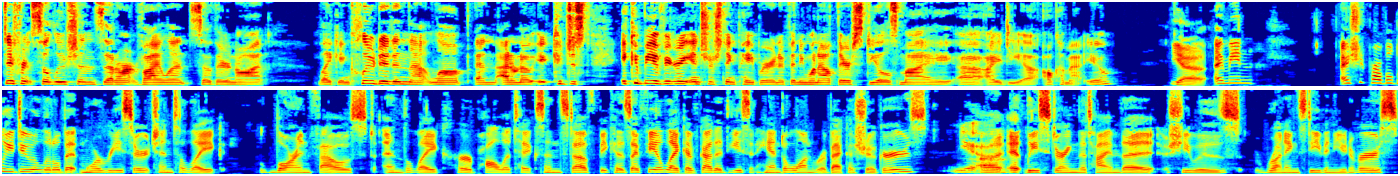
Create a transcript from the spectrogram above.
different solutions that aren't violent so they're not like included in that lump. And i don't know it could just it could be a very interesting paper. And if anyone out there steals my uh, idea i'll come at you. Yeah, I mean, I should probably do a little bit more research into like Lauren Faust and like her politics and stuff because I feel like I've got a decent handle on Rebecca Sugars. yeah uh, at least during the time that she was running Steven Universe.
